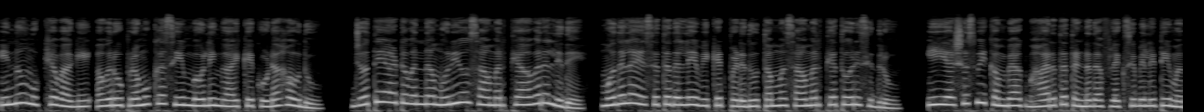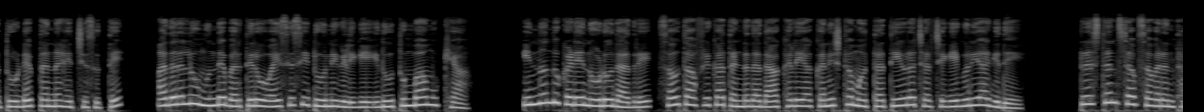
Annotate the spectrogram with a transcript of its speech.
ಇನ್ನೂ ಮುಖ್ಯವಾಗಿ ಅವರು ಪ್ರಮುಖ ಸೀಮ್ ಬೌಲಿಂಗ್ ಆಯ್ಕೆ ಕೂಡ ಹೌದು. ಜೊತೆಯಾಟವನ್ನ ಮುರಿಯೋ ಸಾಮರ್ಥ್ಯ ಅವರಲ್ಲಿದೆ. ಮೊದಲ ಎಸೆತದಲ್ಲೇ ವಿಕೆಟ್ ಪಡೆದು ತಮ್ಮ ಸಾಮರ್ಥ್ಯ ತೋರಿಸಿದ್ರು. ಈ ಯಶಸ್ವಿ ಕಂಬ್ಯಾಕ್ ಭಾರತ ತಂಡದ ಫ್ಲೆಕ್ಸಿಬಿಲಿಟಿ ಮತ್ತು ಡೆಪ್ತ್ ಅನ್ನ ಹೆಚ್ಚಿಸುತ್ತೆ. ಅದರಲ್ಲೂ ಮುಂದೆ ಬರ್ತಿರೋ ಐಸಿಸಿ ಟೂರ್ನಿಗಳಿಗೆ ಇದು ತುಂಬಾ ಮುಖ್ಯ. ಇನ್ನೊಂದು ಕಡೆ ನೋಡೋದಾದ್ರೆ ಸೌತ್ ಆಫ್ರಿಕಾ ತಂಡದ ದಾಖಲೆಯ ಕನಿಷ್ಠ ಮೊತ್ತ ತೀವ್ರ ಚರ್ಚೆಗೆ ಗುರಿಯಾಗಿದೆ. ಟ್ರಿಸ್ಟನ್ ಸ್ಟಬ್ಸ್ ಅವರಂಥ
